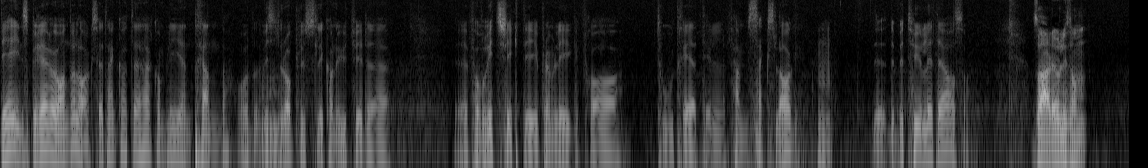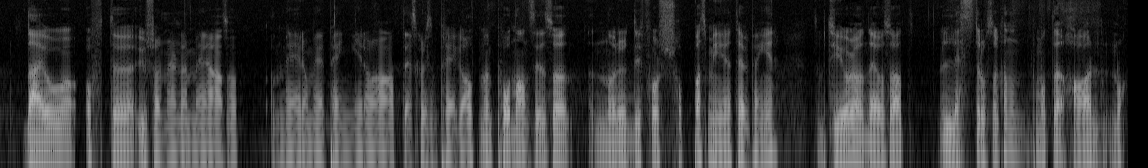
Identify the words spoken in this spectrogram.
det inspirerer jo andre lag, så jeg tenker at det her kan bli en trend. da. Og hvis du da plutselig kan utvide favorittsjiktet i Premier League fra to-tre til fem-seks lag, Mm. det, det betyr litt, det, altså. Så er det jo liksom Det er jo ofte usjarmerende med altså, mer og mer penger, og at det skal liksom prege alt. Men på den annen side, så når de får såpass mye TV-penger, så betyr jo det også at Leicester også kan på en måte ha nok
